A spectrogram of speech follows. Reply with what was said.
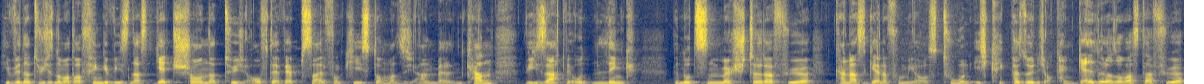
hier wird natürlich nochmal darauf hingewiesen, dass jetzt schon natürlich auf der Website von Keystone man sich anmelden kann. Wie gesagt, wer unten Link benutzen möchte dafür, kann das gerne von mir aus tun. Ich kriege persönlich auch kein Geld oder sowas dafür.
